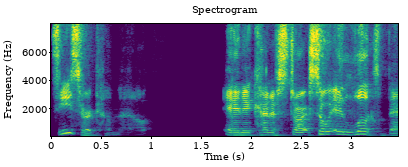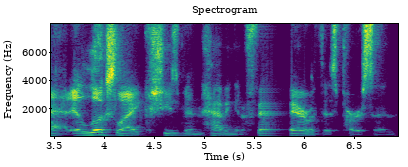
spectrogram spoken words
sees her come out and it kind of starts so it looks bad. It looks like she's been having an affair with this person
